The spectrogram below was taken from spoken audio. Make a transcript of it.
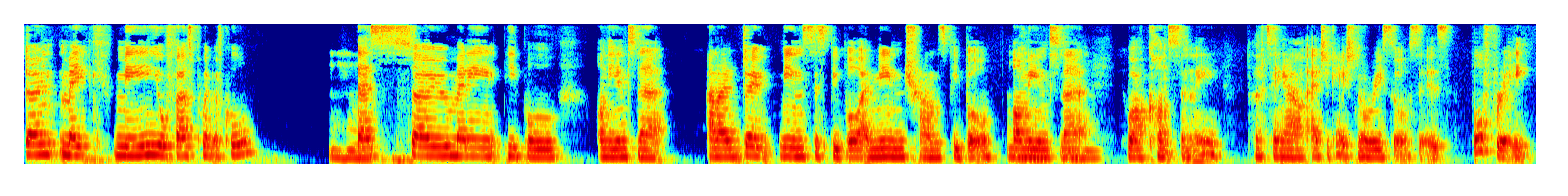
don't make me your first point of call. Mm-hmm. There's so many people on the internet, and I don't mean cis people, I mean trans people mm-hmm. on the mm-hmm. internet mm-hmm who are constantly putting out educational resources for free,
